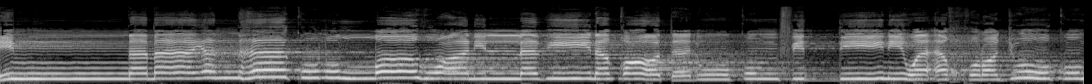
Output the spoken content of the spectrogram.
إنما ينهاكم الله عن الذين قاتلوكم في الدين وأخرجوكم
